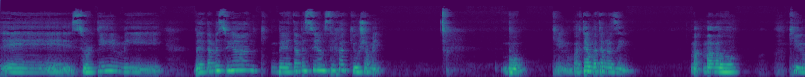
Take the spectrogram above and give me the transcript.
אה, סולדים מבן אדם מסוים, בן אדם מסוים, סליחה, כי הוא שמן. בואו, כאילו, ואתם ואתם רזים. מה, מה רבו? כאילו,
